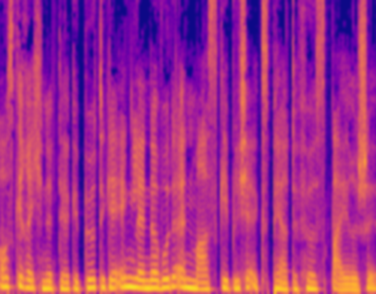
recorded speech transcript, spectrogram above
Ausgerechnet der gebürtige Engländer wurde ein maßgeblicher Experte fürs Bayerische.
